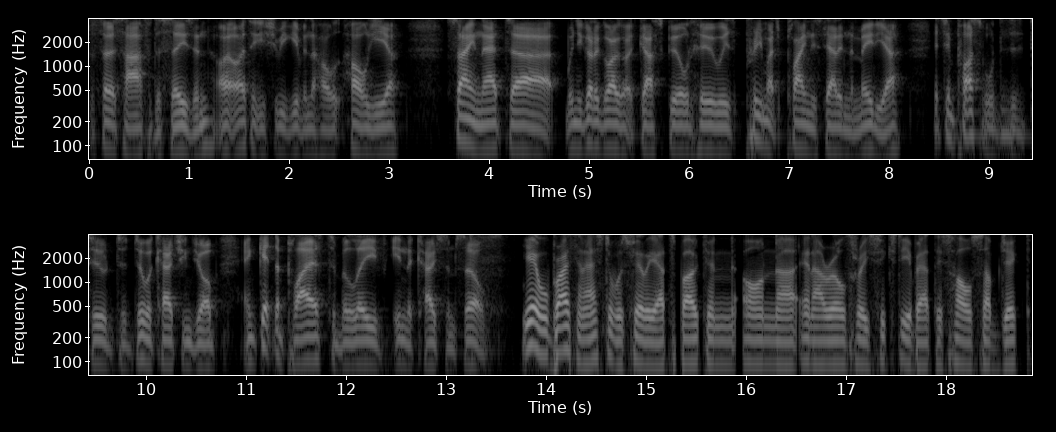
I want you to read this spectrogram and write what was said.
the first half of the season. I, I think you should be given the whole whole year. Saying that, uh, when you've got a guy like Gus Gould who is pretty much playing this out in the media, it's impossible to, to, to do a coaching job and get the players to believe in the coach themselves. Yeah, well, Braith Anasta was fairly outspoken on uh, NRL 360 about this whole subject.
